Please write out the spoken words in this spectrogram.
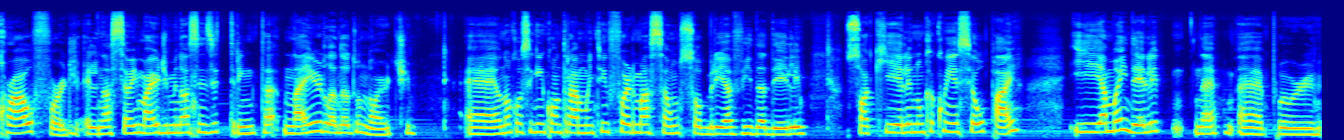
Crawford, ele nasceu em maio de 1930 na Irlanda do Norte. É, eu não consegui encontrar muita informação sobre a vida dele, só que ele nunca conheceu o pai. E a mãe dele, né, é, por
